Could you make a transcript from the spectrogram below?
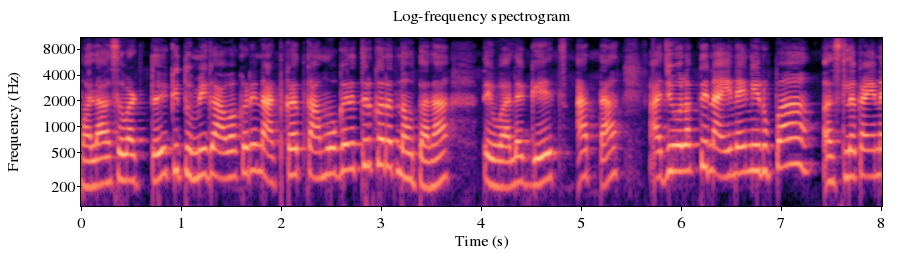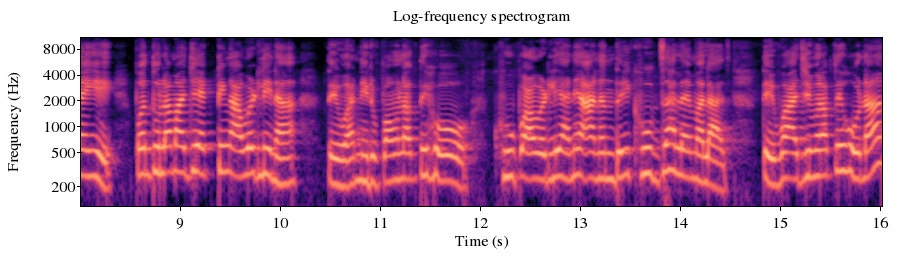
मला असं वाटतंय की तुम्ही गावाकडे नाटकात काम वगैरे तर करत नव्हता ना? तेव्हा लगेच आता आजी मला लागते नाही नाही निरूपा असलं काही नाही आहे पण तुला माझी ॲक्टिंग आवडली ना? तेव्हा निरूपा मला लागते हो खूप आवडली आणि आनंदही खूप झाला आहे मला आज. तेव्हा आजी मला लागते हो ना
